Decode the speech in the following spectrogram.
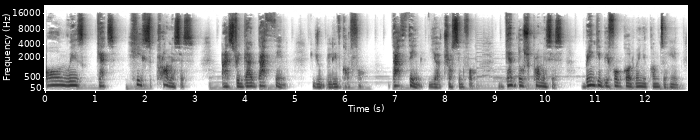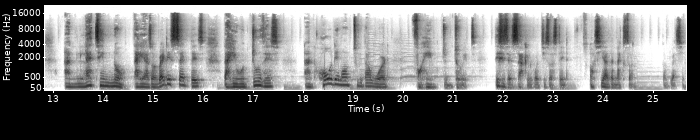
always get His promises as regard that thing you believe God for, that thing you are trusting for. Get those promises, bring it before God when you come to Him, and let Him know that He has already said this, that He will do this, and hold Him on to that word for Him to do it. This is exactly what Jesus did. I'll see you at the next one. God bless you.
